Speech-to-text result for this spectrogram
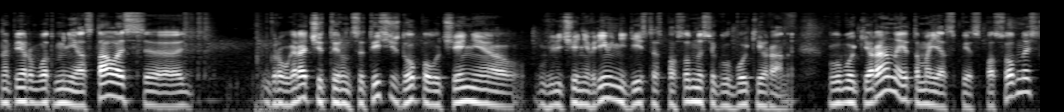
Например, вот мне осталось э, грубо говоря, 14 тысяч до получения увеличения времени действия способности глубокие раны. Глубокие раны это моя спецспособность,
